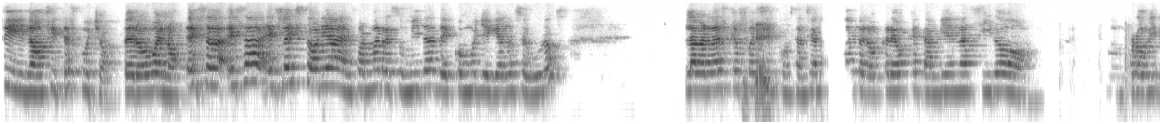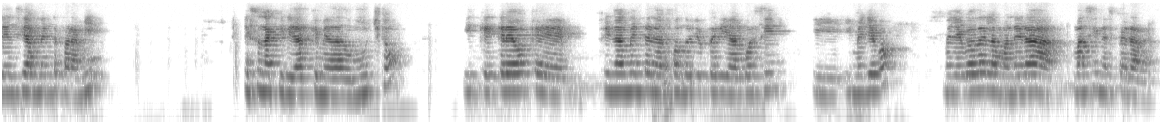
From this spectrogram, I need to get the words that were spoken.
Sí, no, sí te escucho. Pero bueno, esa, esa es la historia en forma resumida de cómo llegué a los seguros. La verdad es que fue circunstancial, pero creo que también ha sido providencialmente para mí es una actividad que me ha dado mucho y que creo que finalmente en el fondo yo pedí algo así y, me llegó, me llegó de la manera más inesperada.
